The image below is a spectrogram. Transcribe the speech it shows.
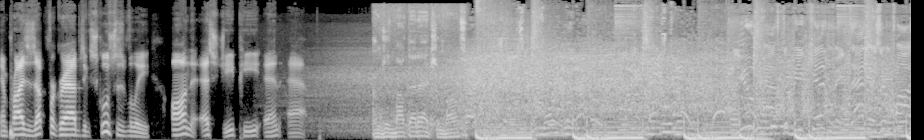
and prizes up for grabs exclusively on the SGPN app. I'm just about that action, boss. You have to be kidding me. That is impossible.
